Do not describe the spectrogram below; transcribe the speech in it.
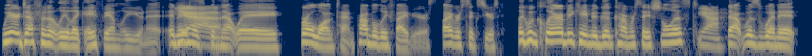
we are definitely like a family unit. And it has been that way for a long time, probably 5 years, 5 or 6 years. Like when Clara became a good conversationalist, Yeah. that was when it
